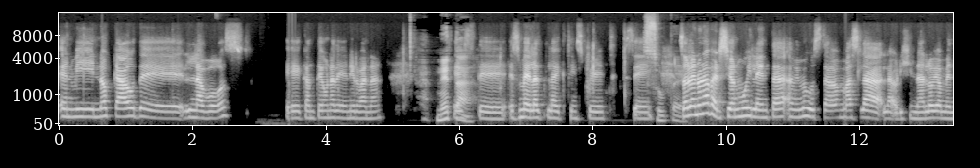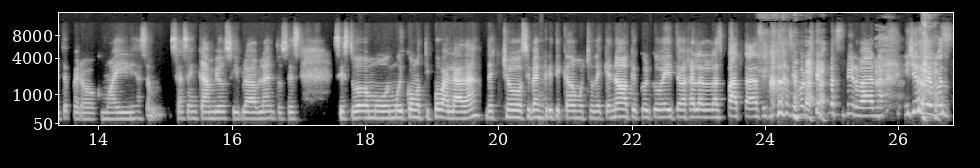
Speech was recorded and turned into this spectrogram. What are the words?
en mi knockout de La Voz eh, canté una de Nirvana. Neta. Este, Smell Like Teen Spirit. Sí. Solo en una versión muy lenta. A mí me gustaba más la, la original, obviamente, pero como ahí se hacen cambios y bla, bla. Entonces, sí estuvo muy, muy como tipo balada. De hecho, sí me han criticado mucho de que no, que Kurt Cobain te va a jalar las patas y cosas así porque es Nirvana. Y yo, pues,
